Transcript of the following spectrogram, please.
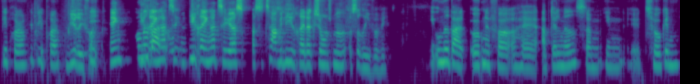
Vi prøver, vi prøver. Vi riffer, I- ikke? I ringer, til, I ringer til os, og så tager vi lige et redaktionsmøde, og så riffer vi. Vi er umiddelbart åbne for at have Abdel med som en øh, token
